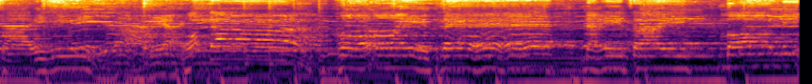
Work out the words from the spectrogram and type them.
ใจลาเนี่ยพร้อมกัน แผลในใจบ่มี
